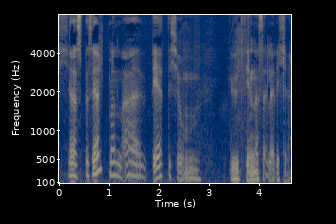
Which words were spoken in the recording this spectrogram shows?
ikke spesielt, men jeg vet ikke om Gud finnes eller ikke.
